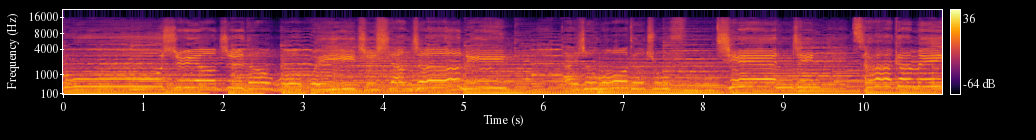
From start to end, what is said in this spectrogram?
不需要知道我会一直想着你，带着我的祝福前进，like I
